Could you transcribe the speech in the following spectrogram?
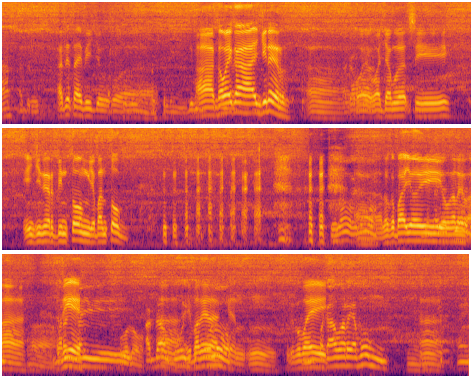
Ha? Ate tayo video ko. Ah, kaway ka engineer. Ah, uh, wajamot si Engineer Bintong Yabantog. Hello, hello. Ah, ka ba yoy yung ano ah. Sige. Ah, buhay iba kaya kan. Mm. Ano ka ba yoy? Pag-awa rin abong. Ah, Ay,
